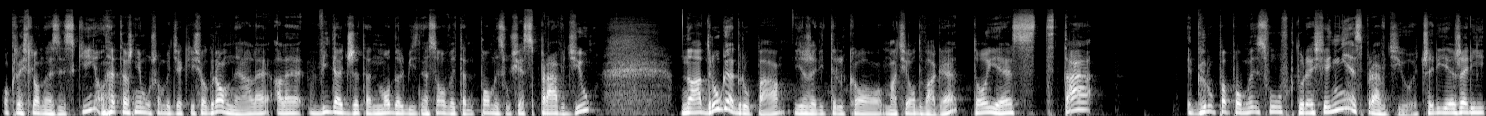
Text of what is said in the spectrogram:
określone zyski. One też nie muszą być jakieś ogromne, ale, ale widać, że ten model biznesowy, ten pomysł się sprawdził. No a druga grupa, jeżeli tylko macie odwagę, to jest ta grupa pomysłów, które się nie sprawdziły. Czyli jeżeli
